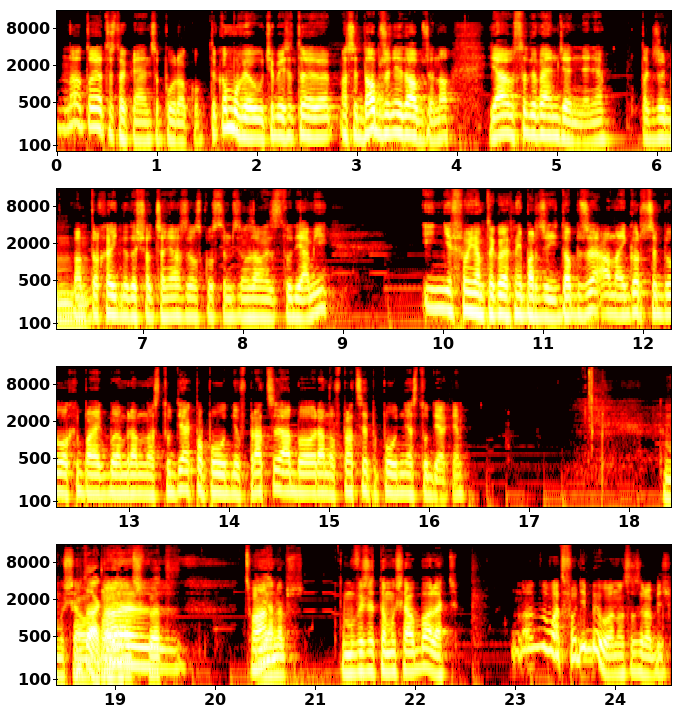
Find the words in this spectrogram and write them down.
No to ja też tak miałem co pół roku. Tylko mówię, u ciebie jest to tyle, znaczy dobrze, niedobrze, no. Ja studiowałem dziennie, nie? Także Mhm. mam trochę inne doświadczenia w związku z tym związane ze studiami. I nie wspominam tego jak najbardziej dobrze, a najgorsze było chyba jak byłem rano na studiach, po południu w pracy, albo rano w pracy, po południu na studiach, nie? To musiało No tak, boleć. ale Ale... na przykład Słucham? ja na, To mówisz, że to musiało boleć. No łatwo nie było, no co zrobić.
